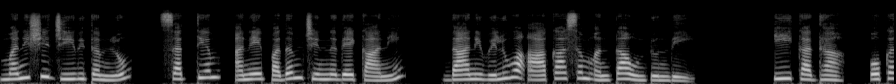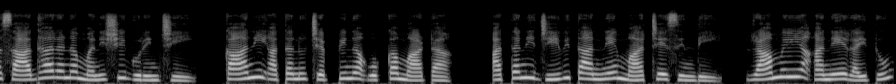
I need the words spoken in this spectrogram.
మనిషి జీవితంలో సత్యం అనే పదం చిన్నదే కాని దాని విలువ ఆకాశం అంతా ఉంటుంది. ఈ కథ ఒక సాధారణ మనిషి గురించి కాని అతను చెప్పిన ఒక్క మాట అతని జీవితాన్నే మార్చేసింది. రామయ్య అనే రైతు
